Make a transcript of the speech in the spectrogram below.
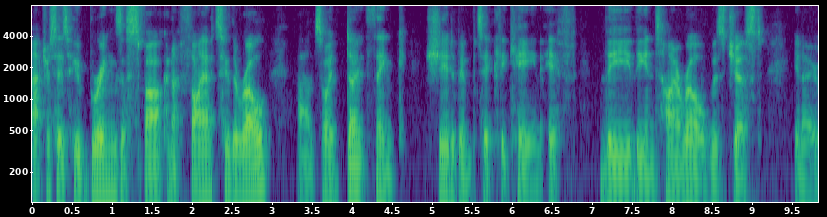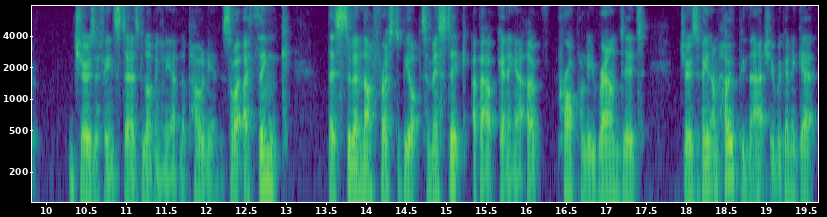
actresses who brings a spark and a fire to the role. Um, so I don't think she'd have been particularly keen if the the entire role was just you know Josephine stares lovingly at Napoleon. So I, I think there's still enough for us to be optimistic about getting a, a properly rounded Josephine. I'm hoping that actually we're going to get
